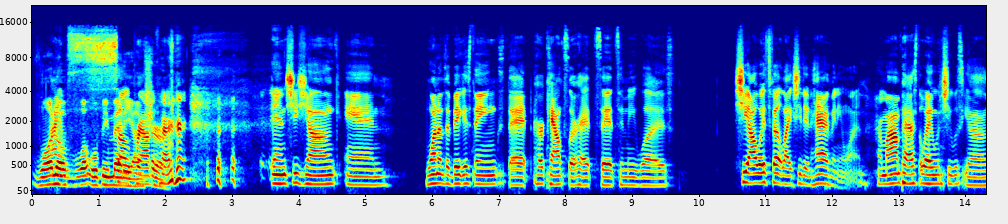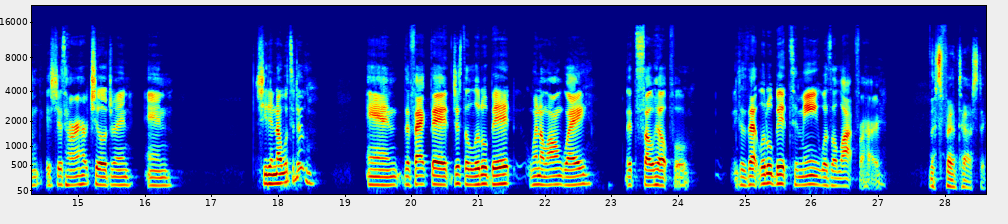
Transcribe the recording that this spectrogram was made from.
One of what will be many, so proud I'm sure. of her. and she's young. And one of the biggest things that her counselor had said to me was she always felt like she didn't have anyone. Her mom passed away when she was young. It's just her and her children. And she didn't know what to do. And the fact that just a little bit went a long way, that's so helpful because that little bit to me was a lot for her. That's fantastic.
